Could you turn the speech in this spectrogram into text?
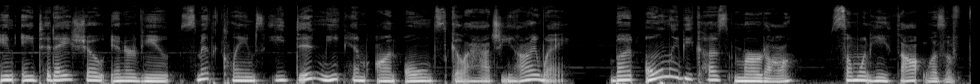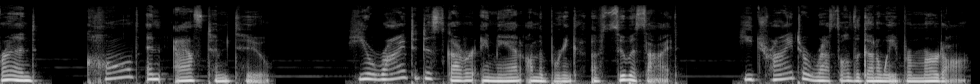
In a Today Show interview, Smith claims he did meet him on Old Salkehatchie Highway but only because Murdaugh, someone he thought was a friend, called and asked him to. He arrived to discover a man on the brink of suicide. He tried to wrestle the gun away from Murdaugh.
